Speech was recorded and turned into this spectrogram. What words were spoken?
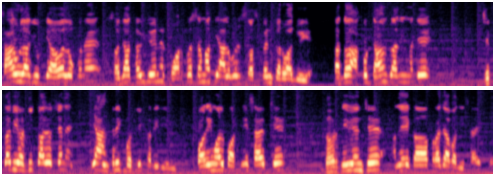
સારું લાગ્યું કે આવા લોકોને સજા થવી જોઈએ ને કોર્પોરેશનમાંથી આ લોકોને સસ્પેન્ડ કરવા જોઈએ. કાં તો આખું ટાઉન પ્લાનિંગમાં જે જેટલા બી અધિકારીઓ છે ને, એ આંતરિક બદલી કરી દેવી. પરિમલ પત્ની સાહેબ છે, ધરતીબેન છે અને એક પ્રજાપતિ સાહેબ છે.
